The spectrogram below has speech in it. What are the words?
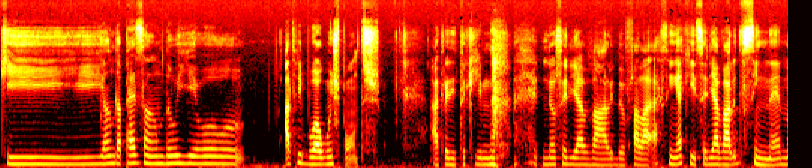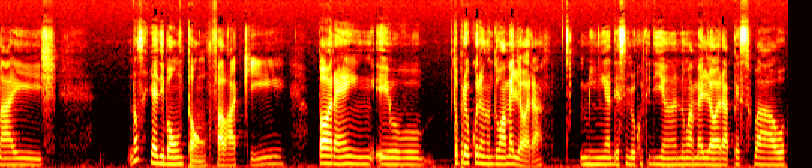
que anda pesando e eu atribuo alguns pontos. Acredito que não seria válido falar assim, aqui seria válido sim, né? Mas não seria de bom tom falar aqui. Porém, eu tô procurando uma melhora minha desse meu cotidiano, uma melhora pessoal,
